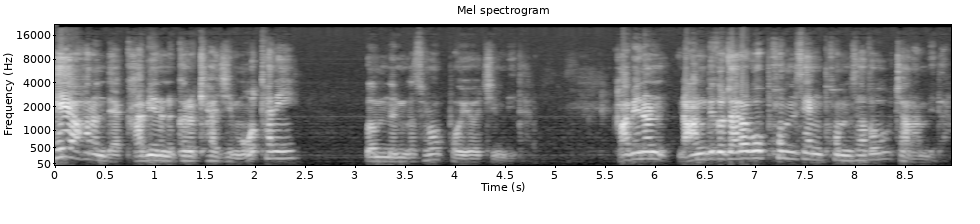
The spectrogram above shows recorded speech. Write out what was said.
해야 하는데 갑인은 그렇게 하지 못하니 없는 것으로 보여집니다. 갑인은 낭비도 잘하고 폼생폼사도 잘합니다.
